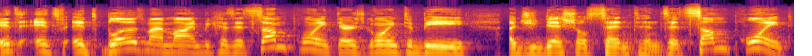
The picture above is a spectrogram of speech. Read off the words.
It's it's it blows my mind because at some point there's going to be a judicial sentence. At some point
